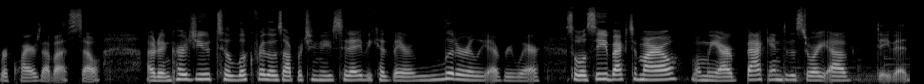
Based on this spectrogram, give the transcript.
requires of us. So I would encourage you to look for those opportunities today because they are literally everywhere. So we'll see you back tomorrow when we are back into the story of David.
